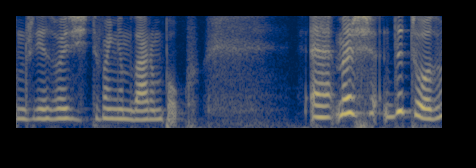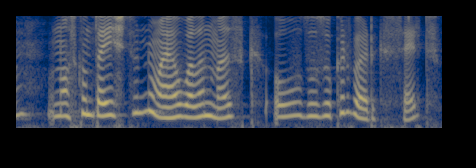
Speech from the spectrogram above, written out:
nos dias de hoje isto vem a mudar um pouco. Uh, mas, de todo, o nosso contexto não é o Elon Musk ou o do Zuckerberg, certo?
